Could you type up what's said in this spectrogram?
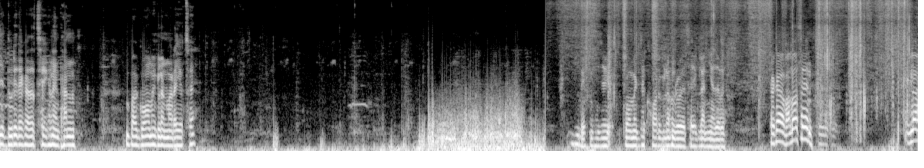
যে দূরে দেখা যাচ্ছে এখানে ধান বা গম এগুলো মারাই হচ্ছে। দেখুন যে গমের যে খড়গুলো রয়েছে, এগুলা নিয়ে যাবে। কাকা, ভালো আছেন? এগুলা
